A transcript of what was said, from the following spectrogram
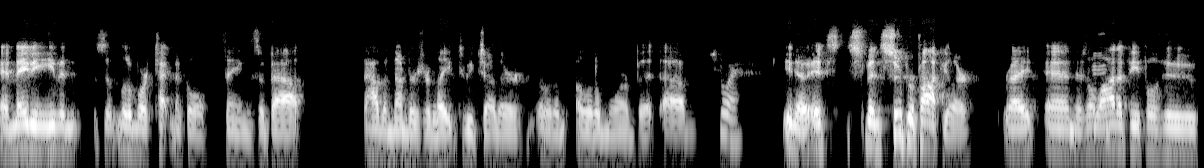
and maybe even a little more technical things about how the numbers relate to each other a little a little more. But um, sure. You know, it's, it's been super popular, right? And there's a mm-hmm. lot of people who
